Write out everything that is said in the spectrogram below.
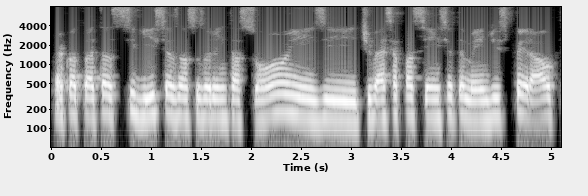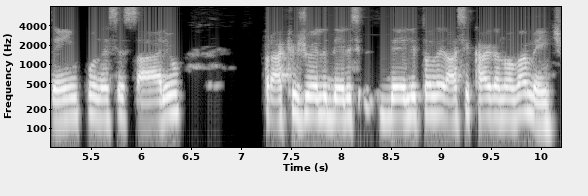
para que o atleta seguisse as nossas orientações e tivesse a paciência também de esperar o tempo necessário para que o joelho dele, dele tolerasse carga novamente.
